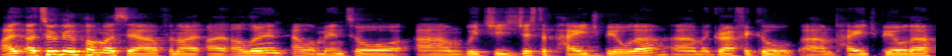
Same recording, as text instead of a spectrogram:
I, I, took it upon myself and I, I learned Elementor, um, which is just a page builder, um, a graphical um, page builder.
